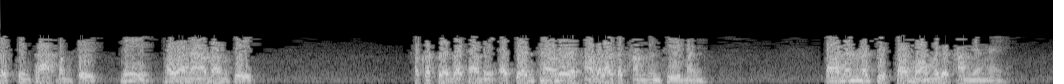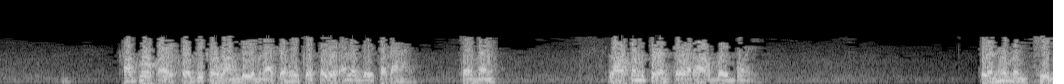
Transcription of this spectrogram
นึกถึงพระบางสินี่ภาวนาบางสิเขาก็เตือนได้เท่านี้ไอ้เตือนเท่านี้ถามว่าเราจะทำทันทีไหมตอนนั้นมันจิตเศร้าหมองมันจะทํำยังไงคำพูดของคนที่เขาหวังดีมันอาจจะไม่เกิดประโยชน์อะไรเลยก็ได้ ใช่ไหมเราต้องเตือนตัวเราบ่อยๆ ตือนให้มันชิน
